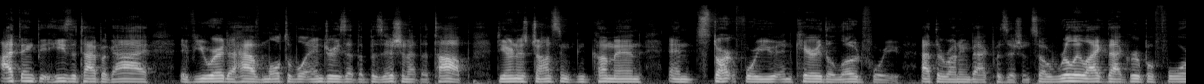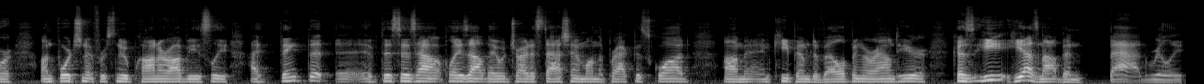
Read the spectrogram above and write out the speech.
I think that he's the type of guy, if you were to have multiple injuries at the position at the top, D'Ernest Johnson can come in and start for you and carry the load for you at the running back position. So really like that group of four. Unfortunate for Snoop Conner, obviously. I think that uh, if this is how it plays out, they would try to stash him on the practice squad um, and keep him developing around here because he he has not been bad, really,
